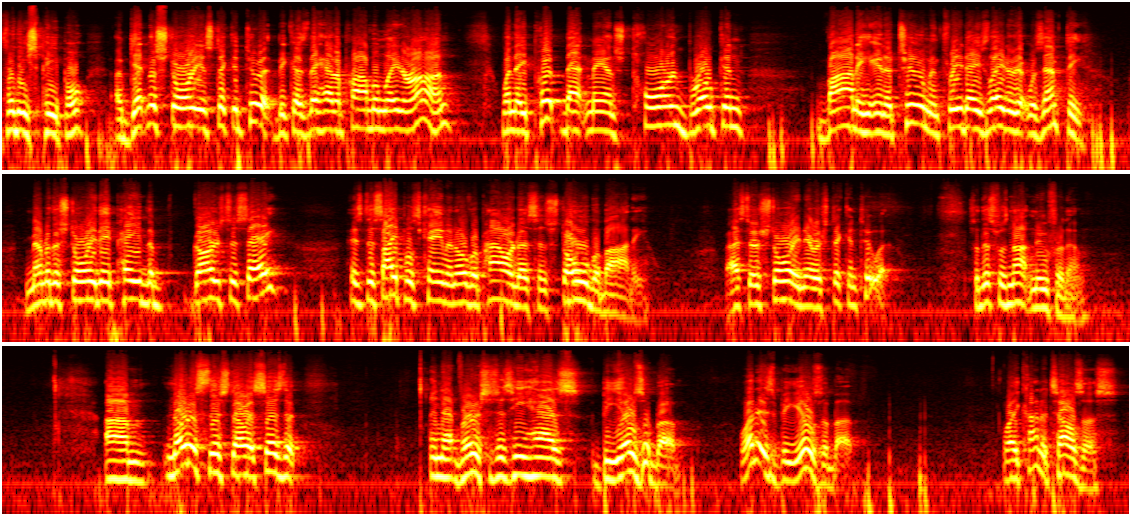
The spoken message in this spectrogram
for these people of getting a story and sticking to it because they had a problem later on when they put that man's torn, broken body in a tomb, and three days later it was empty. Remember the story they paid the guards to say? His disciples came and overpowered us and stole the body. That's their story, and they were sticking to it. So this was not new for them. Um, notice this, though, it says that in that verse, it says he has Beelzebub. What is Beelzebub? Well, he kind of tells us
